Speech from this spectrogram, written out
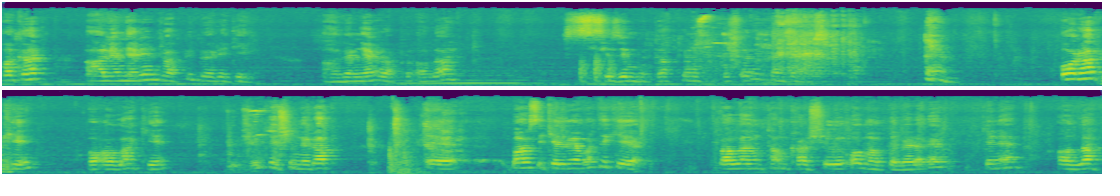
Fakat alemlerin Rabbi böyle değil. Alemlerin Rabbi Allah sizin bu taktığınız putlara benzemez. o Rab ki, o Allah ki, çünkü şimdi Rab e, bazı kelime vardı ki Allah'ın tam karşılığı olmakla beraber gene Allah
